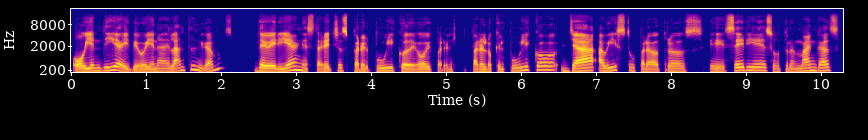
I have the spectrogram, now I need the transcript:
hoy en día y de hoy en adelante, digamos, deberían estar hechas para el público de hoy, para, lo que el público ya ha visto para otras eh, series, otros mangas,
